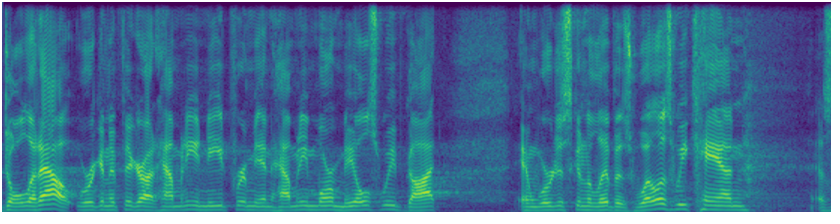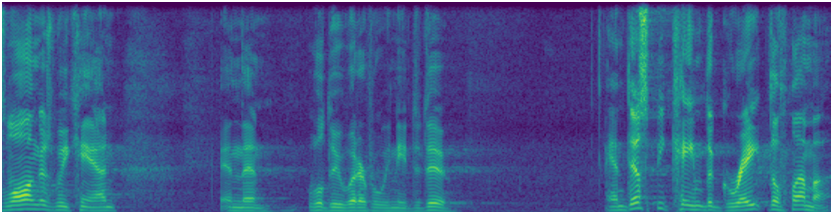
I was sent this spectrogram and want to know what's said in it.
dole it out. We're going to figure out how many you need from you and how many more meals we've got. And we're just going to live as well as we can, as long as we can, and then we'll do whatever we need to do. And this became the great dilemma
